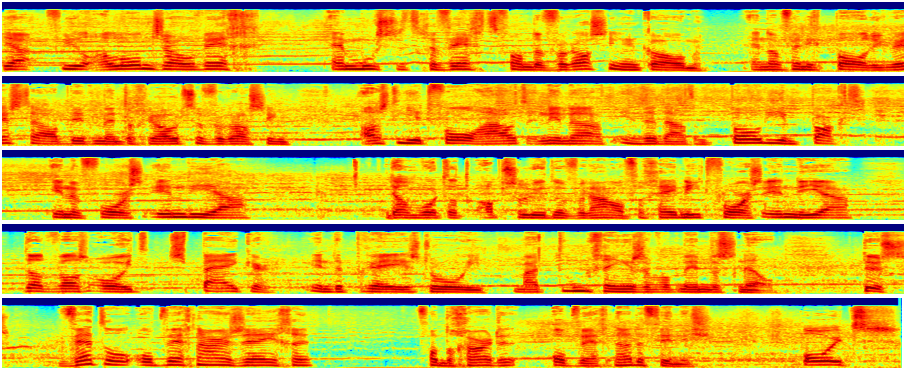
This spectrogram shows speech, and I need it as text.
ja, viel Alonso weg en moest het gevecht van de verrassingen komen. En dan vind ik Paul Di Resta op dit moment de grootste verrassing. Als hij het volhoudt en inderdaad, inderdaad een podium pakt in een Force India... dan wordt dat absoluut een verhaal. Vergeet niet, Force India, dat was ooit spijker in de prehistorie. Maar toen gingen ze wat minder snel. Dus Vettel op weg naar een zegen, Van de Garde op weg naar de finish. Ooit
